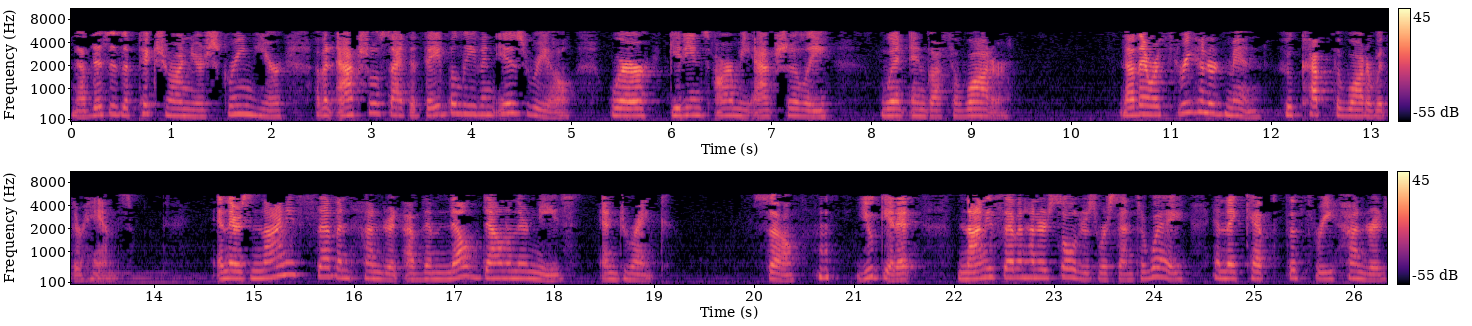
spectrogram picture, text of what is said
Now, this is a picture on your screen here of an actual site that they believe in Israel where Gideon's army actually went and got the water. Now, there were 300 men who cupped the water with their hands. And there's 9,700 of them knelt down on their knees and drank. So, you get it. 9,700 soldiers were sent away, and they kept the 300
